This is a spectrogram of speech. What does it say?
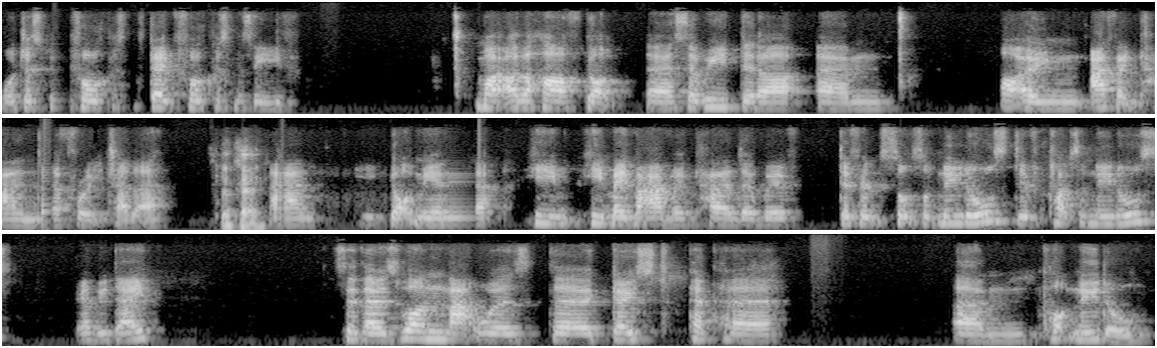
or just before Christmas, day before Christmas Eve. My other half got there, so we did our um, our own advent calendar for each other, Okay. and he got me in. He he made my advent calendar with different sorts of noodles, different types of noodles every day. So there was one that was the ghost pepper um, pot noodle,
